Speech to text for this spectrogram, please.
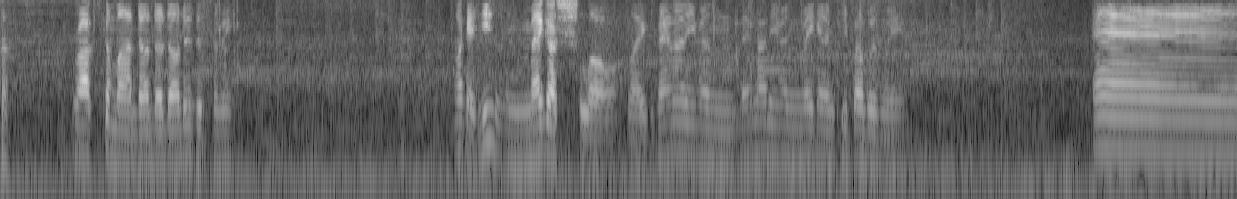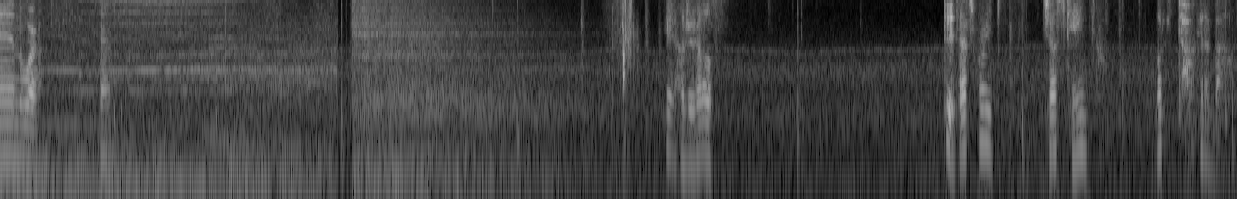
rocks, come on. Don't, don't, don't do this to me. Okay, he's mega slow. Like, they're not even, they're not even making him keep up with me. And where? Yeah. Okay, 100 health. Dude, that's where he just came from. What are you talking about?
